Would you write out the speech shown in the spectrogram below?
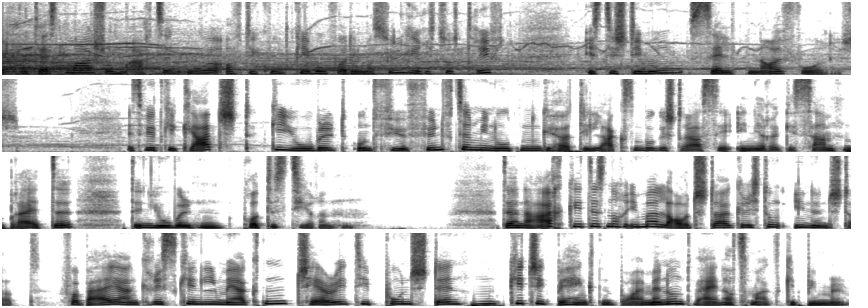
an. Protestmarsch um 18 Uhr auf die Kundgebung vor dem Asylgerichtshof trifft, ist die Stimmung selten euphorisch. Es wird geklatscht, gejubelt und für 15 Minuten gehört die Laxenburger Straße in ihrer gesamten Breite den jubelnden Protestierenden. Danach geht es noch immer lautstark Richtung Innenstadt, vorbei an Christkindlmärkten, Charity-Punschständen, kitschig behängten Bäumen und Weihnachtsmarktgebimmel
